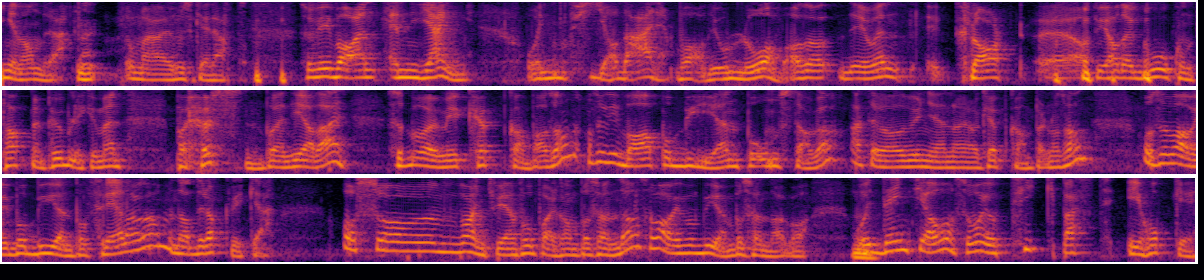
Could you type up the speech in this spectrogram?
Ingen andre, om jeg husker rett. Så vi var en, en gjeng. Og i den tida der var det jo lov. Altså, det er jo en, klart eh, at vi hadde god kontakt med publikum, men på høsten på den tida der så var det mye cupkamper og sånn. Altså, vi var på byen på onsdager etter vi hadde vunnet en eller annen cupkamp eller noe sånt. Og så var vi på byen på fredager, men da drakk vi ikke. Og så vant vi en fotballkamp på søndag, så var vi på byen på søndag òg. Og i den tida òg så var jo TIC best i hockey.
